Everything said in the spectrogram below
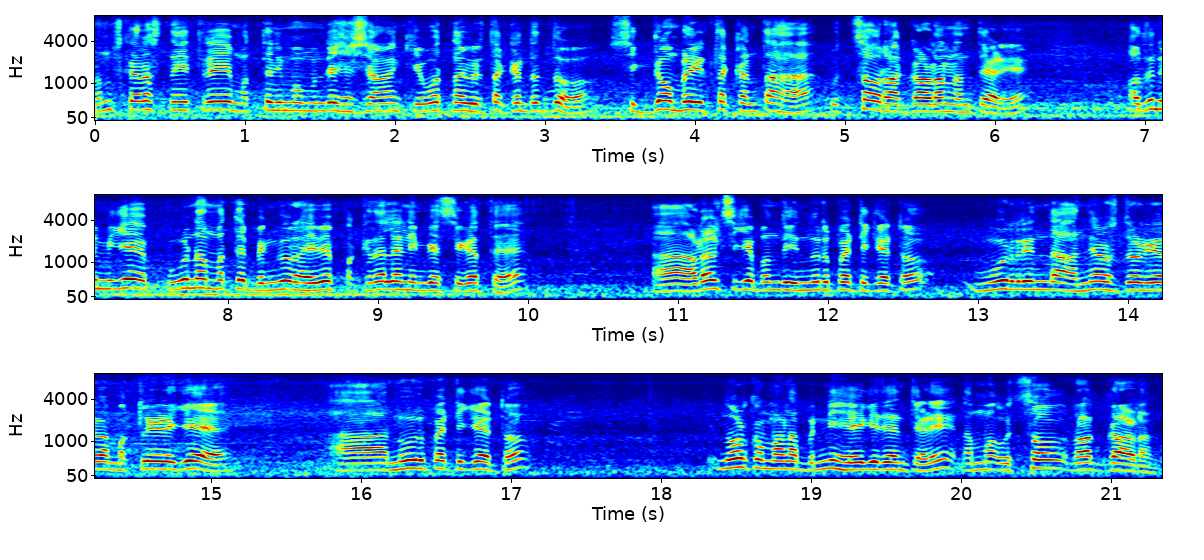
ನಮಸ್ಕಾರ ಸ್ನೇಹಿತರೆ, ಮತ್ತೆ ನಿಮ್ಮ ಮುಂದೆ ಶಶಾಂಕ್. ಇವತ್ತು ನಾವು ಇರ್ತಕ್ಕಂಥದ್ದು ಸಿಗ್ಗಾಂವ್ ಬಳಿ ಇರ್ತಕ್ಕಂತಹ ಉತ್ಸವ ರಾಕ್ ಗಾರ್ಡನ್ ಅಂತೇಳಿ. ಅದು ನಿಮಗೆ ಪೂರ್ಣ ಮತ್ತು ಬೆಂಗಳೂರು ಹೈವೇ ಪಕ್ಕದಲ್ಲೇ ನಿಮಗೆ ಸಿಗುತ್ತೆ. ಅಡಲ್ಟ್ಸಿಗೆ ಬಂದು ಇನ್ನೂರು ರೂಪಾಯಿ ಟಿಕೆಟು, ಮೂರರಿಂದ ಹನ್ನೆರಡು ವರ್ಷದೊಳಗಿರೋ ಮಕ್ಕಳಿಗೆ ನೂರು ರೂಪಾಯಿ ಟಿಕೆಟು. ನೋಡ್ಕೊಂಬೋಣ ಬನ್ನಿ ಹೇಗಿದೆ ಅಂತೇಳಿ ನಮ್ಮ ಉತ್ಸವ್ ರಾಕ್ ಗಾರ್ಡನ್.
